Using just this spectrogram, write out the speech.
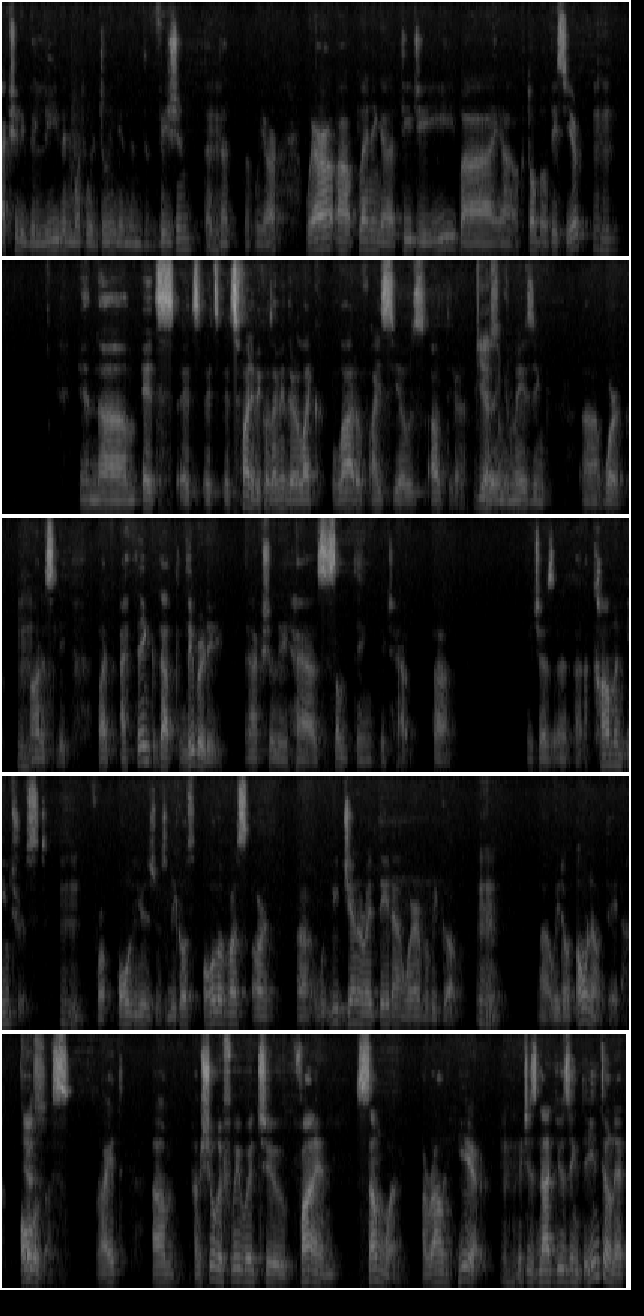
actually believe in what we're doing and in the vision that, that, that we are. We are uh, planning a TGE by uh, October this year. And um, it's, it's, it's, it's funny because I mean, there are like a lot of ICOs out there Yes, doing amazing uh, work, honestly. But I think that Liberty actually has something which have uh, which has a, a common interest for all users because all of us are uh, we, generate data wherever we go. Uh, we don't own our data, all Yes. of us, right? Um, I'm sure if we were to find someone around here which is not using the internet,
